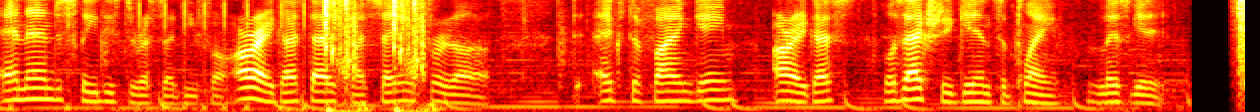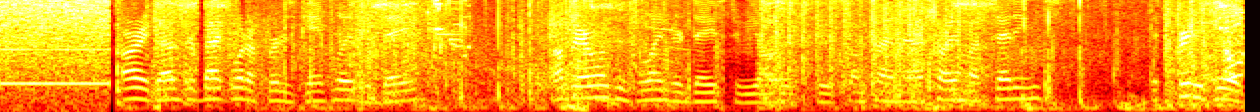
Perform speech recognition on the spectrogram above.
And then just leave these the rest the default. Alright guys, that is my settings for the, the X-Defiant game. Alright guys, let's actually get into playing. Let's get it. Alright guys, we're back with our first gameplay of the day. I hope everyone's enjoying their days to be honest, because sometimes I show you my settings. It's pretty good.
